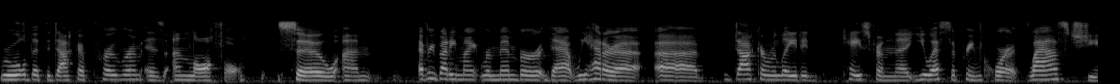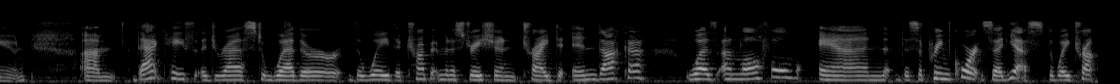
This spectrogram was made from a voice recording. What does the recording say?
ruled that the DACA program is unlawful. So um, everybody might remember that we had a, a DACA related case from the U.S. Supreme Court last June. Um, that case addressed whether the way the Trump administration tried to end DACA was unlawful, and the Supreme Court said yes, the way Trump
